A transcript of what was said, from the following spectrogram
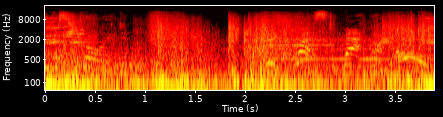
Destroyed. Request backup.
